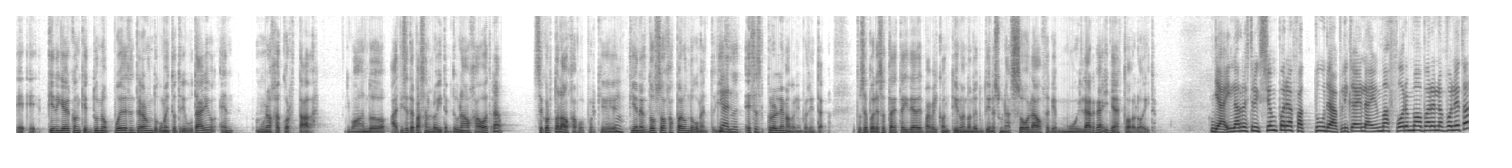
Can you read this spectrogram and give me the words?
eh, tiene que ver con que tú no puedes entregar un documento tributario en una hoja cortada. Y cuando a ti se te pasan los ítems de una hoja a otra, se cortó la hoja, pues, porque tienes dos hojas para un documento. Y Claro. ese, ese es el problema con el impuesto interno. Entonces, por eso está esta idea del papel continuo, en donde tú tienes una sola hoja que es muy larga y tienes todos los ítems. Ya, ¿y la restricción para factura aplica de la misma forma para las boletas?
